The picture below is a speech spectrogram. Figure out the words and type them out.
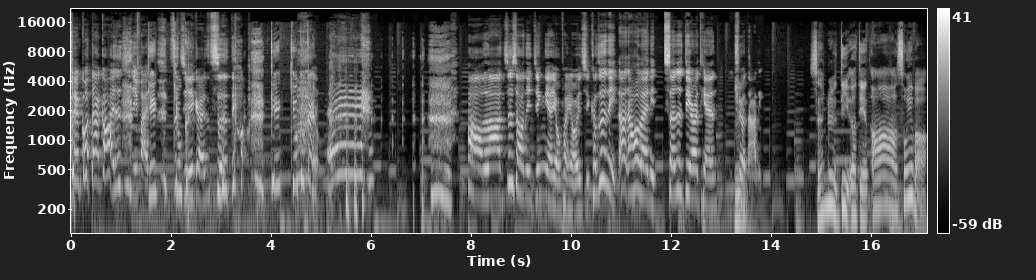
结果蛋糕还是自己买，結 自己一个人吃掉。結局かよ。好啦，至少你今年有朋友一起。可是你啊，然后嘞，你生日第二天你去了哪里？生日第二天、ああ、そういえば、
